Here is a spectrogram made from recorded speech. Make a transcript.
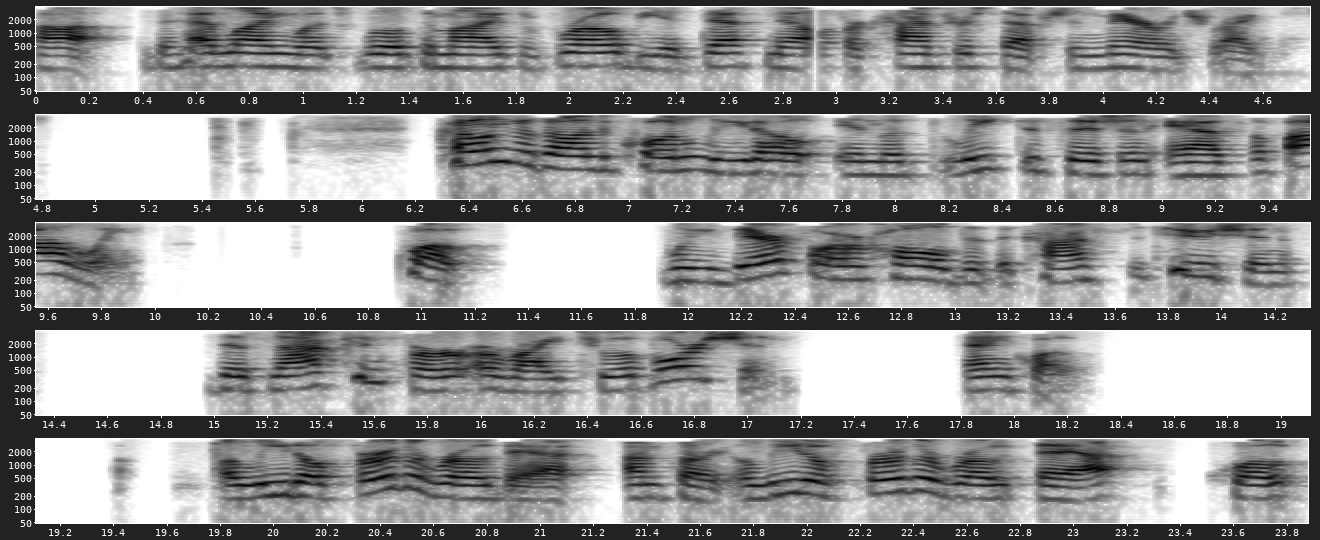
Uh, the headline was, Will Demise of Roe Be a Death Knell for Contraception Marriage Rights? Cohn goes on to quote Alito in the leaked decision as the following, quote, we therefore hold that the Constitution does not confer a right to abortion, end quote. Alito further wrote that, I'm sorry, Alito further wrote that, quote,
